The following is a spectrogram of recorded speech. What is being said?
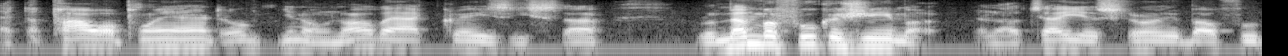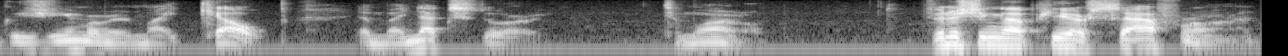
at the power plant, or, you know, and all that crazy stuff, remember Fukushima. And I'll tell you a story about Fukushima and my kelp in my next story tomorrow. Finishing up here, saffron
